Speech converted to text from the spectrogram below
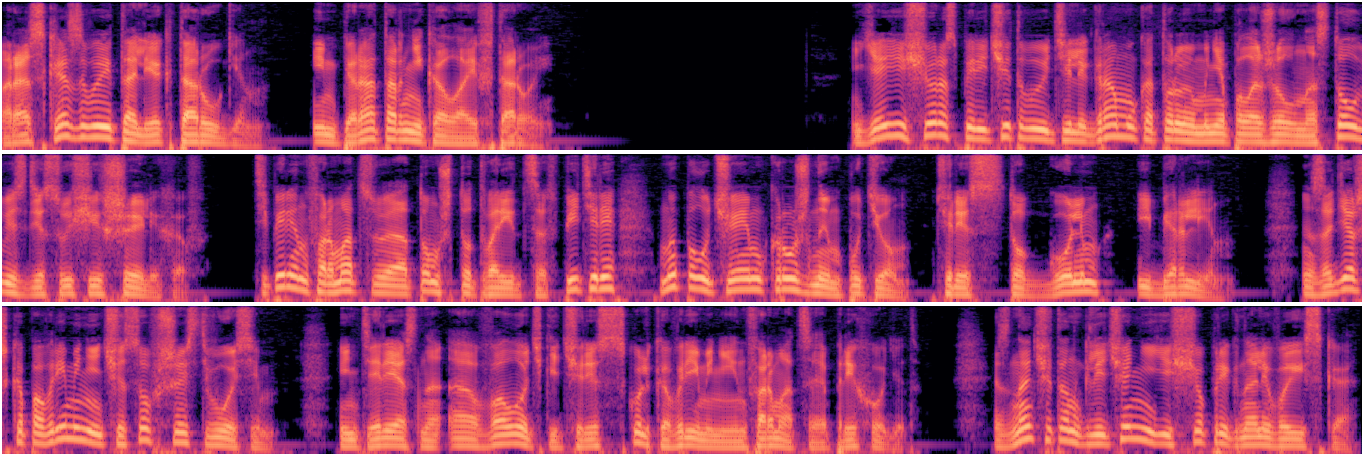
Рассказывает Олег Таругин, император Николай II. Я еще раз перечитываю телеграмму, которую мне положил на стол вездесущий Шелихов. Теперь информацию о том, что творится в Питере, мы получаем кружным путем, через Стокгольм и Берлин. Задержка по времени часов 6-8. Интересно, а Володьке через сколько времени информация приходит? Значит, англичане еще пригнали войска.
